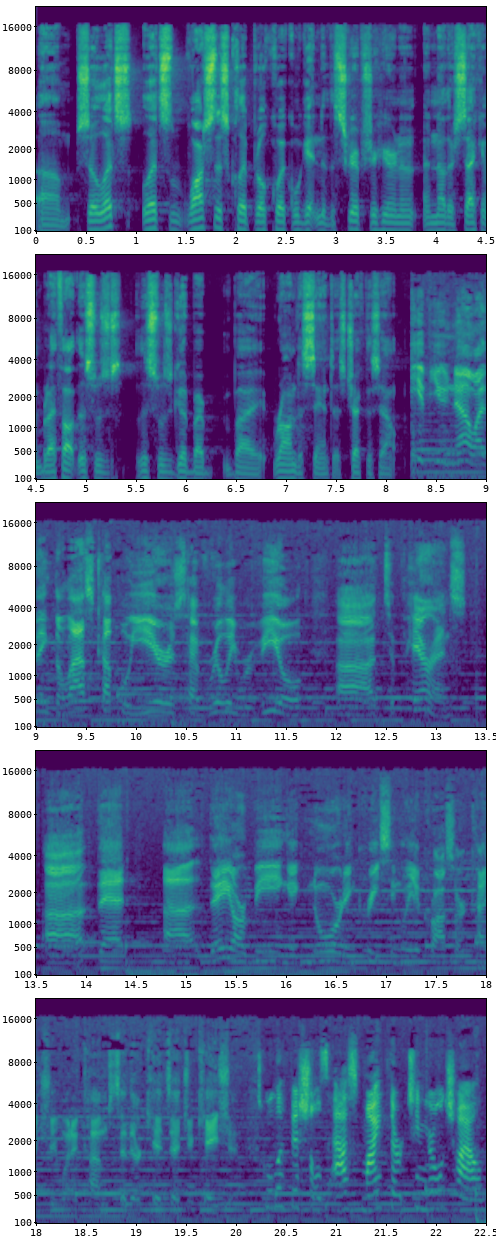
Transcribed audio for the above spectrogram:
Um, so let's let's watch this clip real quick. We'll get into the scripture here in a, another second, but I thought this was this was good by by Ron DeSantis. Check this out. Many of you know, I think the last couple years have really revealed uh, to parents uh, that uh, they are being ignored increasingly across our country when it comes to their kids' education. School officials asked my 13-year-old child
